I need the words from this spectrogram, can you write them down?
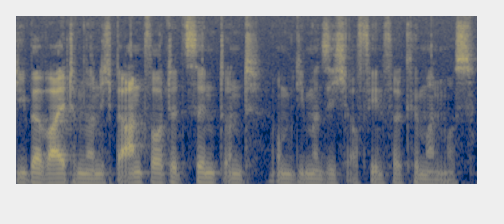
die bei weitem noch nicht beantwortet sind und um die man sich auf jeden Fall kümmern muss.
